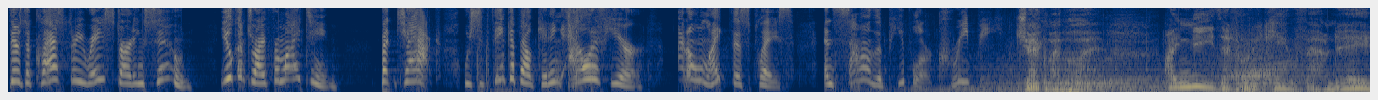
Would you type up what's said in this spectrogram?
There's a Class 3 race starting soon. You can drive for my team. But Jak, we should think about getting out of here. I don't like this place, and some of the people are creepy. Jak, my boy, I need that rubber key you found, eh?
